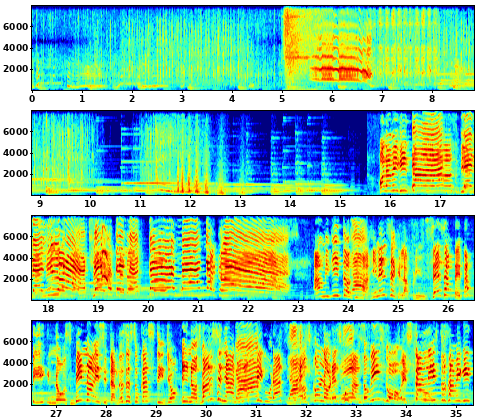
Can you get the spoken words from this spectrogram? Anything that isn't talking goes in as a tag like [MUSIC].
Mm-hmm. [LAUGHS] princesa Peppa Pig nos vino a visitar desde su castillo y nos va a enseñar unas figuras y unos colores jugando bingo. ¿Están listos, amiguitas?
